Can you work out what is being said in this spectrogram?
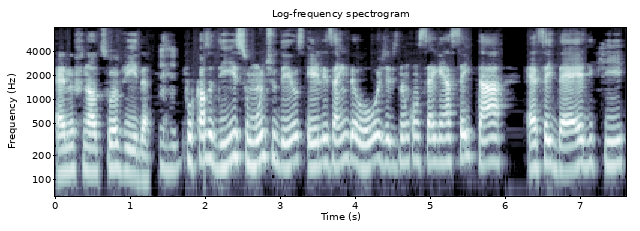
é, no final de sua vida. Uhum. Por causa disso, muitos judeus, eles ainda hoje, eles não conseguem aceitar essa ideia de que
